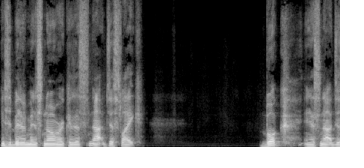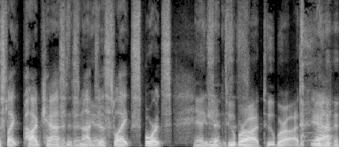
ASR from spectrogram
is a bit of a misnomer because it's not just like book and it's not just like podcast and it's not yeah. just like sports. Yeah, again, it's too broad, too broad. Yeah.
